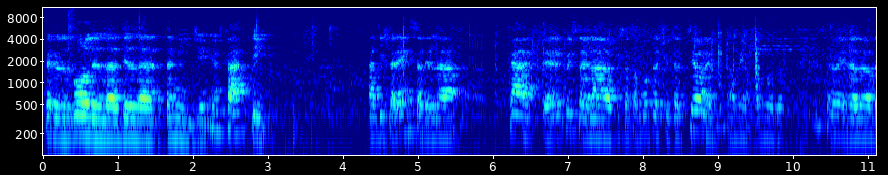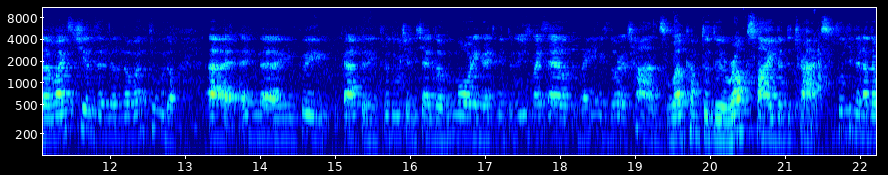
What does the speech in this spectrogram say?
per il ruolo del, del Tamigi. Infatti, a differenza della Carter, questa è la, questa famosa citazione, almeno famosa, da, da Vice Children del 91, uh, in, uh, in, cui introduce dicendo Good morning, let me introduce myself, my name is Dora Chance, welcome to the wrong side of the tracks. Put it another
